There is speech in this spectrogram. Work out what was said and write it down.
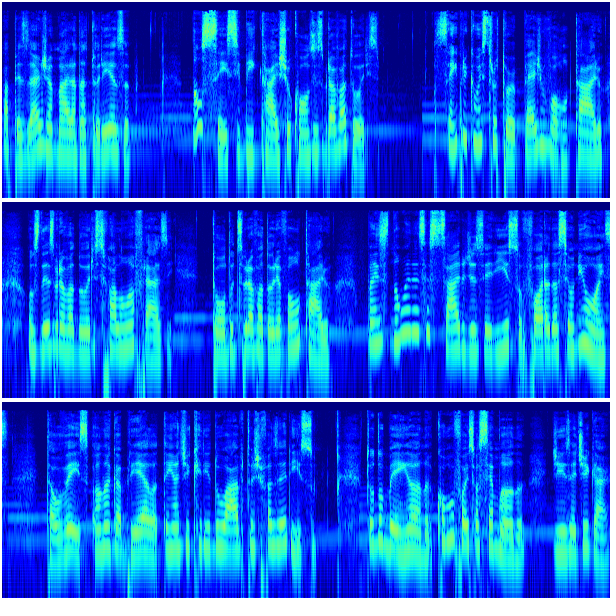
Apesar de amar a natureza, não sei se me encaixo com os desbravadores. Sempre que um instrutor pede um voluntário, os desbravadores falam a frase: todo desbravador é voluntário, mas não é necessário dizer isso fora das reuniões. Talvez Ana Gabriela tenha adquirido o hábito de fazer isso. Tudo bem, Ana, como foi sua semana? diz Edgar.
